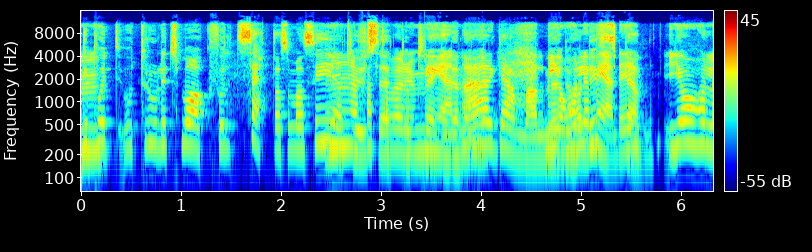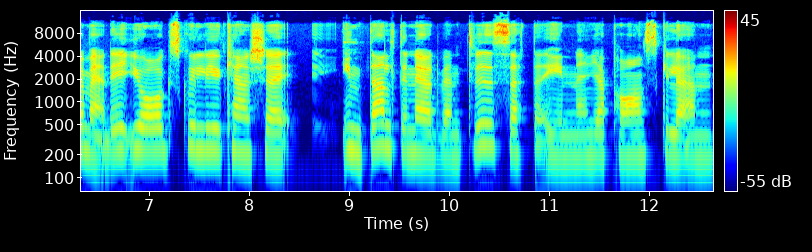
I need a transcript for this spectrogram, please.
Det är på ett otroligt smakfullt sätt. Alltså man ser Mm, att huset och trädgården är gammal. Men, Men jag du har håller lyft med dig. den. Jag håller med dig. Jag skulle ju kanske inte alltid nödvändigtvis sätta in en japansk lönn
